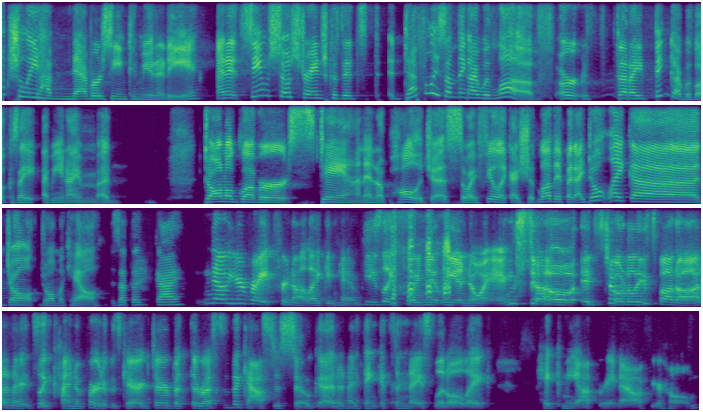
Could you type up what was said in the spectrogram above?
actually have never seen Community, and it seems so strange because it's definitely something I would love, or that I think I would love. Because I, I mean, I'm a Donald Glover stan and apologist, so I feel like I should love it. But I don't like uh Joel Joel McHale. Is that the guy? No, you're right for not liking him. He's like poignantly annoying. So it's totally spot on. And I, it's like kind of part of his character. But the rest of the cast is so good. And I think it's a nice little like pick me up right now if you're home.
